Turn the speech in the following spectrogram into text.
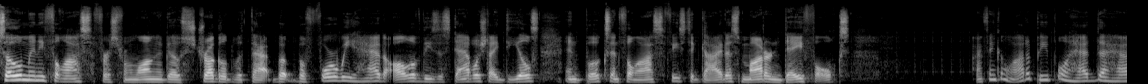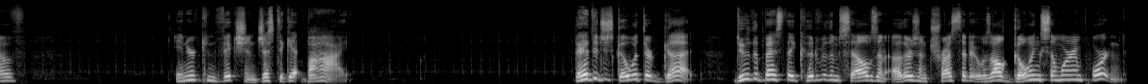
So many philosophers from long ago struggled with that, but before we had all of these established ideals and books and philosophies to guide us, modern day folks, I think a lot of people had to have inner conviction just to get by. They had to just go with their gut, do the best they could for themselves and others, and trust that it was all going somewhere important.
